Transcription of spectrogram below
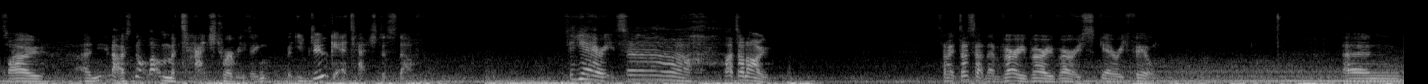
so and you know it's not that I'm attached to everything but you do get attached to stuff so yeah it's uh I don't know so it does have that very, very, very scary feel. And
